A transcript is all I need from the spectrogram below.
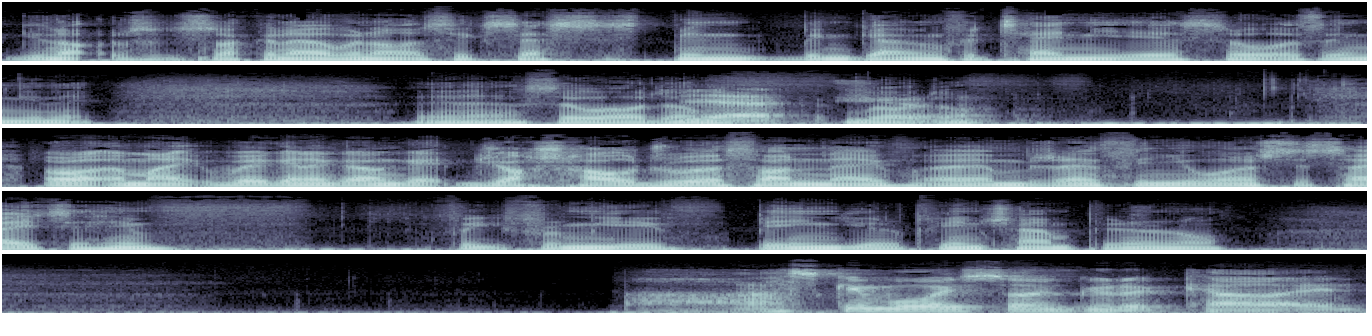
you're not. It's like an overnight success. It's been been going for ten years, sort of thing, innit? You know, so well done. Yeah, for well sure. done. All right, mate. We're going to go and get Josh Holdsworth on now. Um, is there anything you want us to say to him for, from you being European champion and all? Oh, ask him why he's so good at karting.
